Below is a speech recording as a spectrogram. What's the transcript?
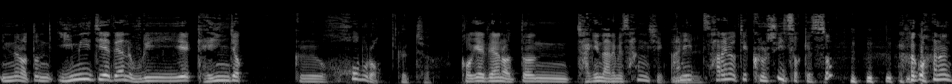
있는 어떤 이미지에 대한 우리의 개인적 그 호불호 그렇죠. 거기에 대한 어떤 자기 나름의 상식. 아니, 네. 사람이 어떻게 그럴 수 있었겠어? 라고 하는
